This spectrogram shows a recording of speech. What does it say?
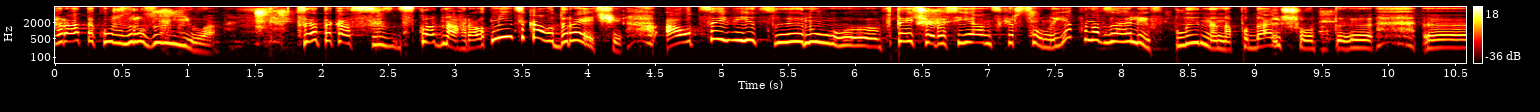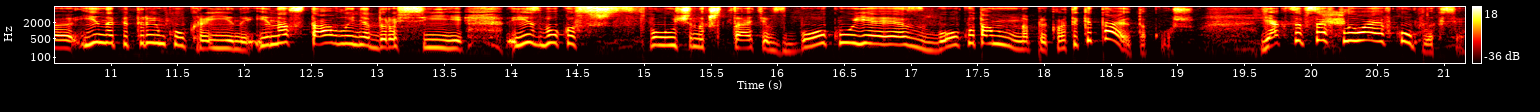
гра також зрозуміла. Це така складна гра. От мені цікаво, до речі, а оцей від е, ну втеча росіян з Херсону, як вона взагалі вплине на подальшу от, е, е, і на підтримку України, і на ставлення до Росії, і з боку Сполучених Штатів, з боку ЄС, з боку там, наприклад, і Китаю також. Як це все впливає в комплексі?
